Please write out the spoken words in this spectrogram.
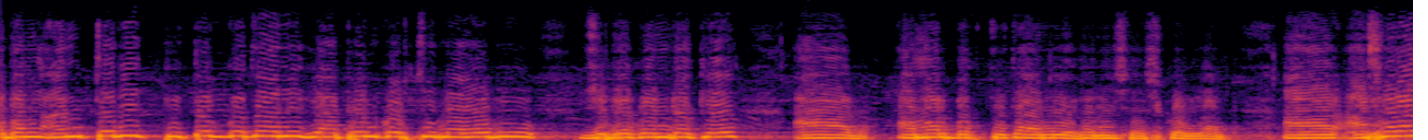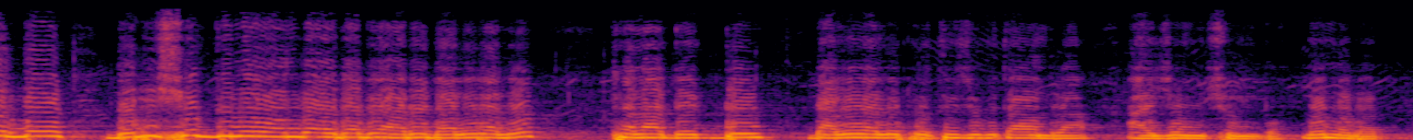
এবং আন্তরিক কৃতজ্ঞতা আমি জ্ঞাপন করছি নেহরু যুবকেন্দ্রকে আর আমার বক্তৃতা আমি এখানে শেষ করলাম। আর আশা রাখব ভবিষ্যৎ দিনেও আমরা এভাবে আরও ভালো ভালো খেলা দেখব, ভালো ভালো প্রতিযোগিতা আমরা আয়োজন শুনব। ধন্যবাদ।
